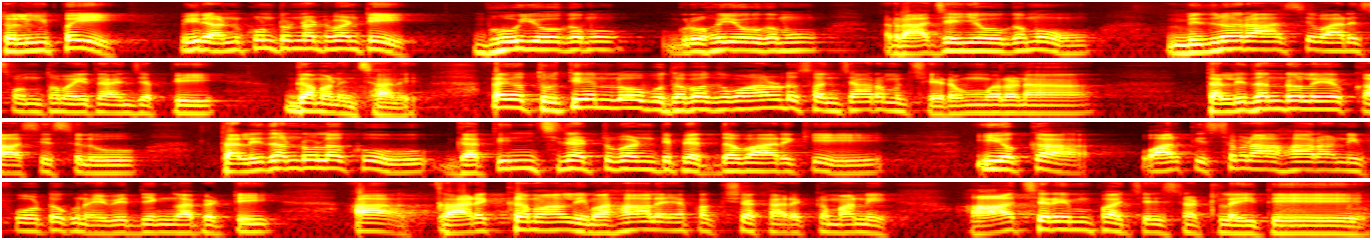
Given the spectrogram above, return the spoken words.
తొలగిపోయి మీరు అనుకుంటున్నటువంటి భూయోగము గృహయోగము రాజయోగము మిథున రాశి వారి సొంతమవుతాయని చెప్పి గమనించాలి. అలాగే తృతీయంలో బుధ భగవానుడు సంచారం చేయడం వలన తల్లిదండ్రుల యొక్క ఆశీస్సులు తల్లిదండ్రులకు గతించినటువంటి పెద్దవారికి ఈ యొక్క వారికి ఇష్టమైన ఆహారాన్ని ఫోటోకు నైవేద్యంగా పెట్టి ఆ కార్యక్రమాల్ని మహాలయ పక్ష కార్యక్రమాన్ని ఆచరింప చేసినట్లయితే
